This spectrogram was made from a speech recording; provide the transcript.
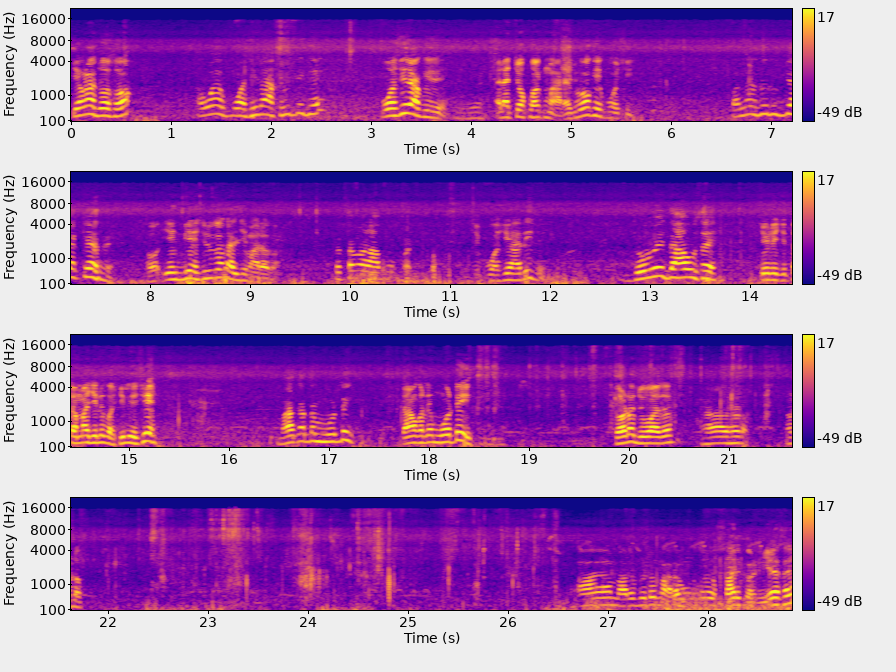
કેવડા જોશો? હવે પોછી રાખવી હતી કે? પોછી રાખવી છે? એટલે ચોખ્ખો મારે જોવો કે પોસી પંદરસો રૂપિયા કે છે. હવે એક બે રૂપિયા ખાલી છે મારા તો. તો તમારે આપવું પડે. એ પોસી હારી છે. જોવે જ આવું છે. ચેડે છે તમારી જેટલી વચીલી છે. મારા કરતા મોટી. તારા કરતા મોટી? થોડો જોવા દો. હા થોડો. થોડો. આ મારો બેટો મારો તો સારી ઘણીએ છે.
